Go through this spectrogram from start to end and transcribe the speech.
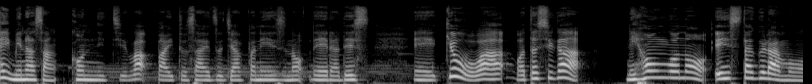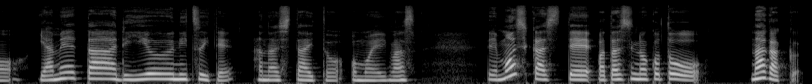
はい、皆さん、こんにちは。バイトサイズジャパニーズのレイラです。えー今日は私が日本語のインスタグラムをやめた理由について話したいと思います。で、もしかして私のことを長く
